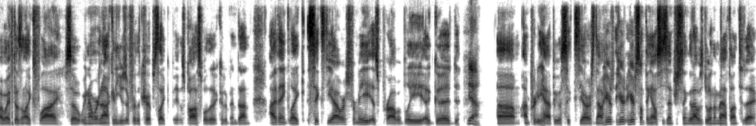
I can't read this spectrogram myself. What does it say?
my wife doesn't like to fly, so you know we're not going to use it for the trips. Like it was possible that it could have been done. I think like sixty hours for me is probably a good. Yeah. Um, I'm pretty happy with sixty hours. Now here's here, here's something else is interesting that I was doing the math on today.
